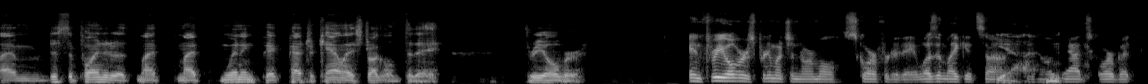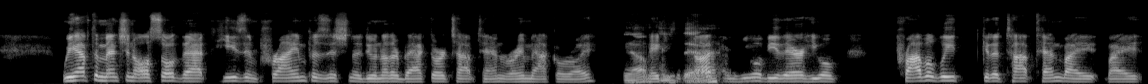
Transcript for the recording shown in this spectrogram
I'm disappointed with my my winning pick. Patrick Cantlay struggled today. Three over. And three over is pretty much a normal score for today. It wasn't like it's a, Yeah. you know, a bad score, but we have to mention also that he's in prime position to do another backdoor top 10. Rory McIlroy Yeah, made he's the there. cut and he will be there. He will probably get a top 10 by, by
